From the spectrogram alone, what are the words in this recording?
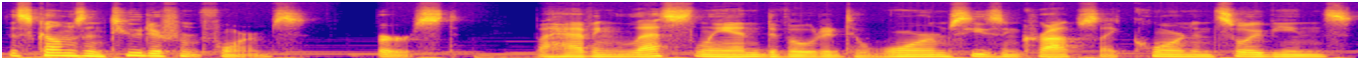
This comes in two different forms. First, by having less land devoted to warm season crops like corn and soybeans,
